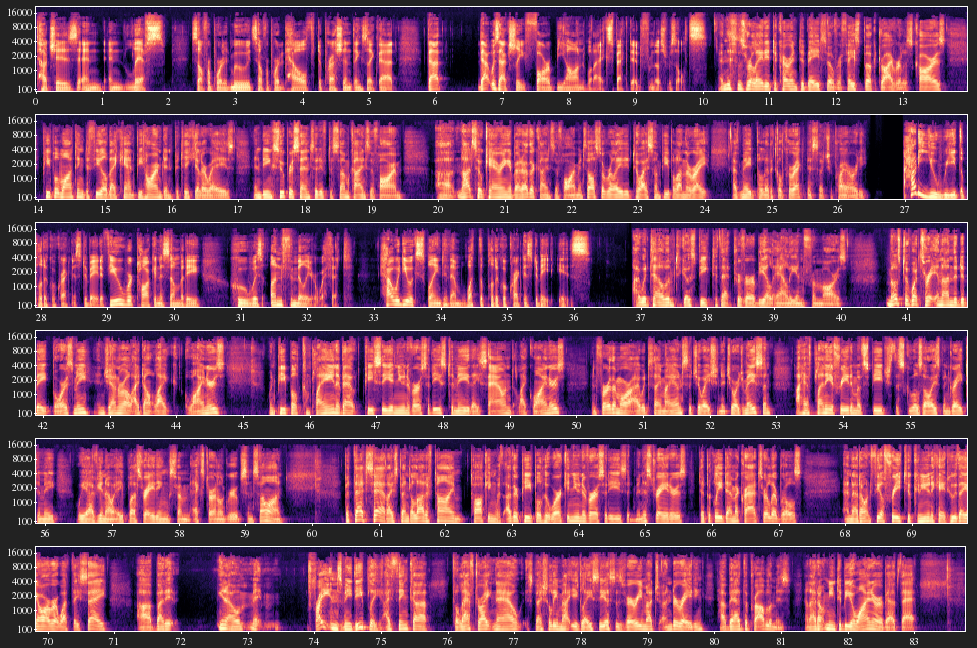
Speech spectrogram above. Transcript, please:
touches and and lifts self-reported mood, self-reported health, depression, things like that. That that was actually far beyond what I expected from those results. And this is related to current debates over Facebook, driverless cars, people wanting to feel they can't be harmed in particular ways, and being super sensitive to some kinds of harm, uh, not so caring about other kinds of harm. It's also related to why some people on the right have made political correctness such a priority. How do you read the political correctness debate? If you were talking to somebody who was unfamiliar with it, how would you explain to them what the political correctness debate is? I would tell them to go speak to that proverbial alien from Mars. Most of what's written on the debate bores me. In general, I don't like whiners. When people complain about PC in universities, to me, they sound like whiners. And furthermore, I would say my own situation at George Mason, I have plenty of freedom of speech. The school's always been great to me. We have, you know, A plus ratings from external groups and so on. But that said, I spend a lot of time talking with other people who work in universities, administrators, typically Democrats or liberals, and I don't feel free to communicate who they are or what they say. Uh, but it, you know, ma- frightens me deeply. I think uh, the left right now, especially Matt Yglesias, is very much underrating how bad the problem is. And I don't mean to be a whiner about that,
